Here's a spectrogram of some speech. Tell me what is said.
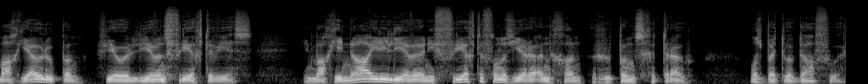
Mag jou roeping vir jou 'n lewensvreugde wees en mag jy na hierdie lewe in die vreugde van ons Here ingaan, roepingsgetrou. Ons bid ook daarvoor.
